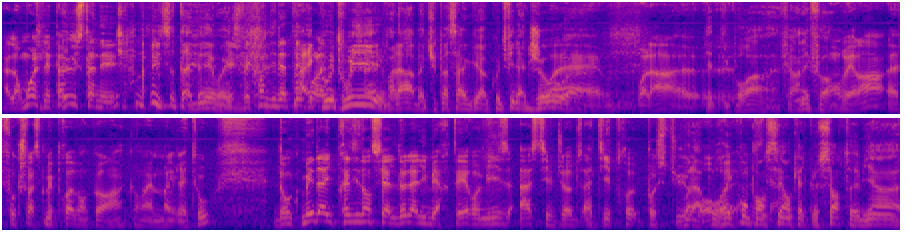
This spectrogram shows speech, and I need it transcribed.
Alors moi, je ne l'ai pas eu cette année. tu l'as pas eu cette année, oui. Et je vais candidater bah, pour écoute, oui, voilà, bah, tu passes un, coup de fil à Joe. Ouais, voilà. Euh, Peut-être qu'il pourra faire un effort. On verra. Il faut que je fasse mes preuves encore, hein, quand même, malgré tout. Donc, médaille présidentielle de la liberté remise à Steve Jobs à titre posthume. Voilà, pour bah, récompenser en quelque sorte eh bien.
